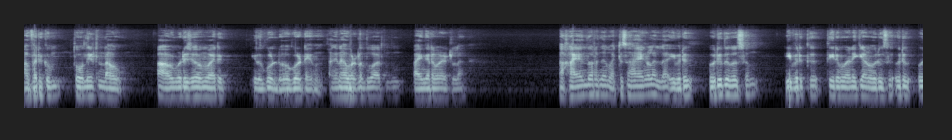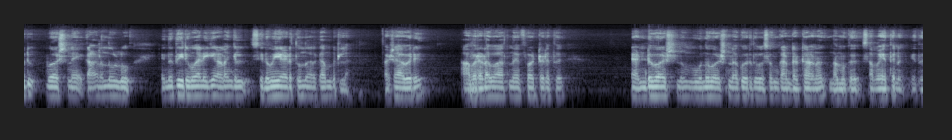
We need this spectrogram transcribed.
അവർക്കും തോന്നിയിട്ടുണ്ടാവും. പാവം പിടിച്ചവന്മാർ ഇത് കൊണ്ടുപോകട്ടെ എന്ന്. അങ്ങനെ അവരുടെ ഭാഗത്തുനിന്നും ഭയങ്കരമായിട്ടുള്ള സഹായം എന്ന് പറഞ്ഞാൽ മറ്റു സഹായങ്ങളല്ല. ഇവർ ഒരു ദിവസം ഇവർക്ക് തീരുമാനിക്കുകയാണ് ഒരു ഒരു ഒരു വേർഷനെ കാണുന്നുള്ളൂ എന്ന് തീരുമാനിക്കുകയാണെങ്കിൽ സിനിമയെ അടുത്തൊന്നും ഇറക്കാൻ പറ്റില്ല. പക്ഷേ അവർ അവരുടെ ഭാഗത്തുനിന്ന് എഫേർട്ട് എടുത്ത് രണ്ട് വേർഷനും മൂന്ന് വേർഷനും ഒക്കെ ഒരു ദിവസം കണ്ടിട്ടാണ് നമുക്ക് സമയത്തിന് ഇത്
